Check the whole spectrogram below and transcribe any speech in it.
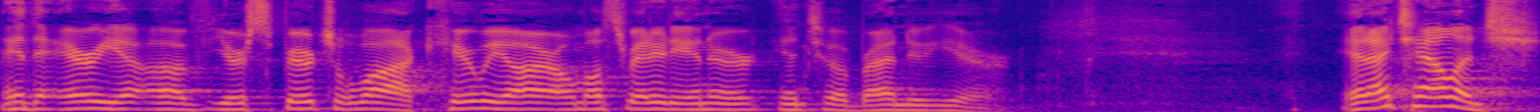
in the area of your spiritual walk. Here we are, almost ready to enter into a brand new year. And I challenge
